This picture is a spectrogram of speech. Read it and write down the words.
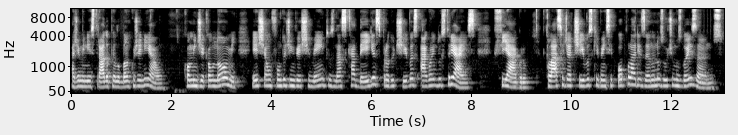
administrado pelo Banco Genial. Como indica o nome, este é um fundo de investimentos nas cadeias produtivas agroindustriais, FIAGRO, classe de ativos que vem se popularizando nos últimos dois anos.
